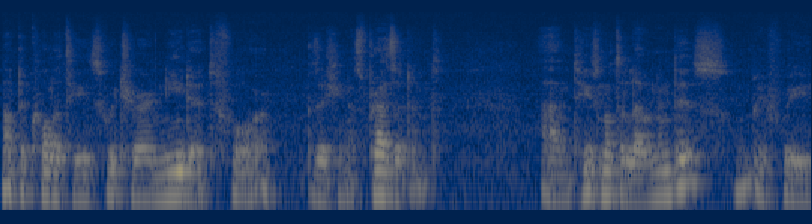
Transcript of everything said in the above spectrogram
not the qualities which are needed for a position as president. And he's not alone in this. If we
